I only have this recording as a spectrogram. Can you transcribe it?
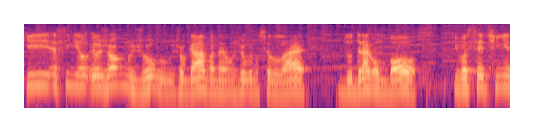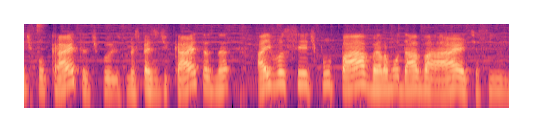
Que, assim, eu, eu jogo um jogo, jogava, né, um jogo no celular do Dragon Ball, que você tinha, tipo, cartas, tipo, uma espécie de cartas, né? Aí você, tipo, upava, ela mudava a arte, assim,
